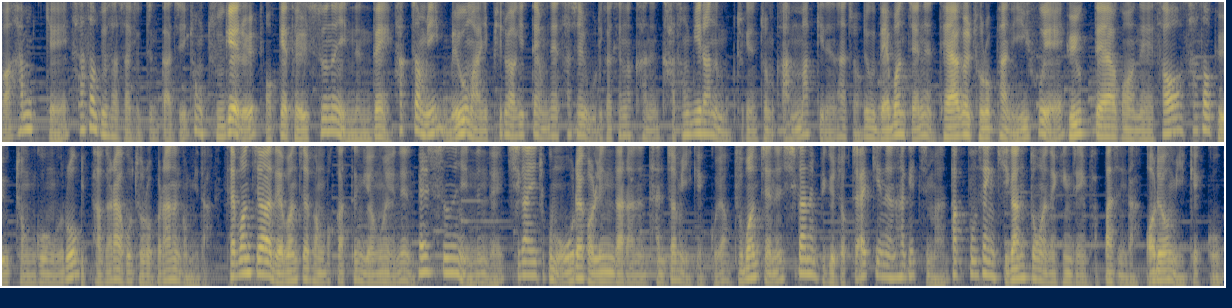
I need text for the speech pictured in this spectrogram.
자격증과 함께 사서교사 자격증까지 총 두 개를 얻게 될 수는 있는데 학점이 매우 많이 필요하기 때문에 사실 우리가 생각하는 가성비라는 목적에는 좀 안 맞기는 하죠. 그리고 네 번째는 대학을 졸업한 이후에 교육대학원에서 사서교육 전공으로 입학을 하고 졸업을 하는 겁니다. 세 번째와 네 번째 방법 같은 경우에는 할 수는 있는데 시간이 조금 오래 걸린다라는 단점이 있겠고요. 두 번째는 시간은 비교적 짧기는 하겠지만 학부생 기간 동안에 굉장히 바빠진다. 어려움이 있겠고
